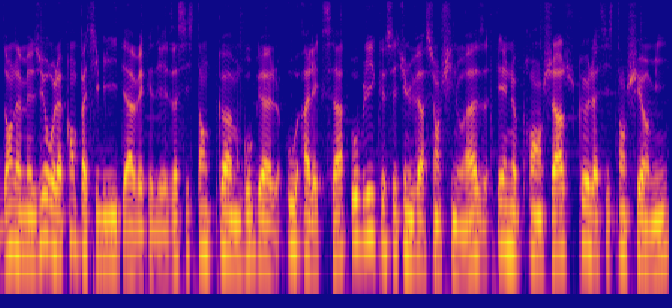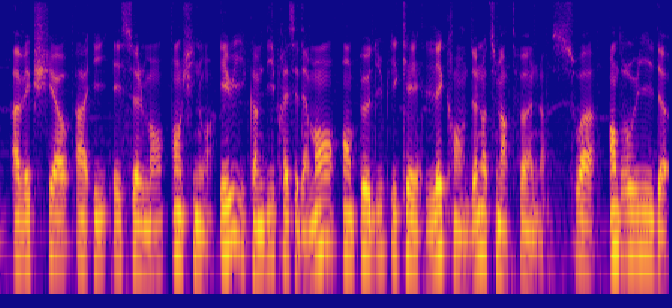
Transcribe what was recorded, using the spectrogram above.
dans la mesure où la compatibilité avec des assistants comme Google ou Alexa oublie que c'est une version chinoise et ne prend en charge que l'assistant Xiaomi avec Xiao AI et seulement en chinois. Et oui, comme dit précédemment, on peut dupliquer l'écran de notre smartphone, soit Android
